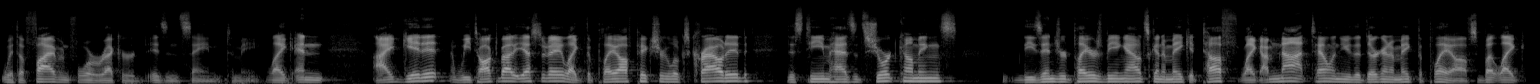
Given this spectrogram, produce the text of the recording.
with a 5 and 4 record is insane to me. Like and I get it. We talked about it yesterday like the playoff picture looks crowded. This team has its shortcomings. These injured players being out is going to make it tough. Like I'm not telling you that they're going to make the playoffs, but like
